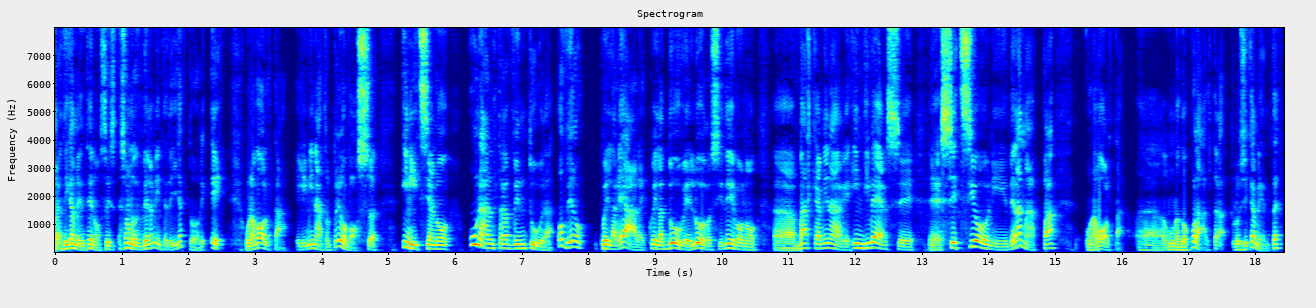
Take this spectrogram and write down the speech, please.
Praticamente i nostri sono veramente degli attori e una volta eliminato il primo boss iniziano un'altra avventura, ovvero quella reale, quella dove loro si devono eh, barcamenare in diverse eh, sezioni della mappa, una volta eh, una dopo l'altra, logicamente,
